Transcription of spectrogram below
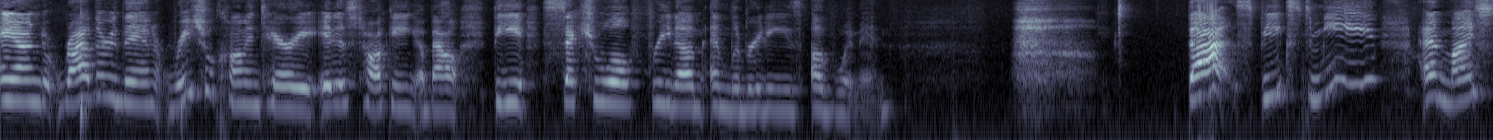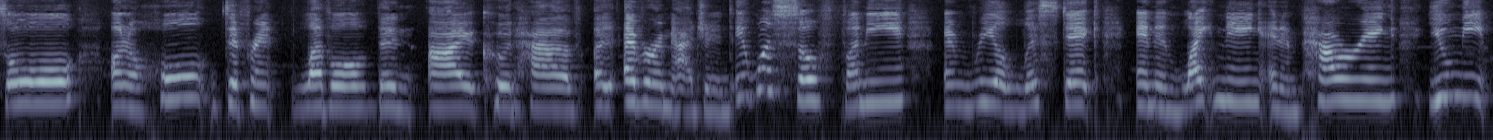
And rather than racial commentary, it is talking about the sexual freedom and liberties of women. that speaks to me and my soul on a whole different level than I could have uh, ever imagined. It was so funny and realistic and enlightening and empowering. You meet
